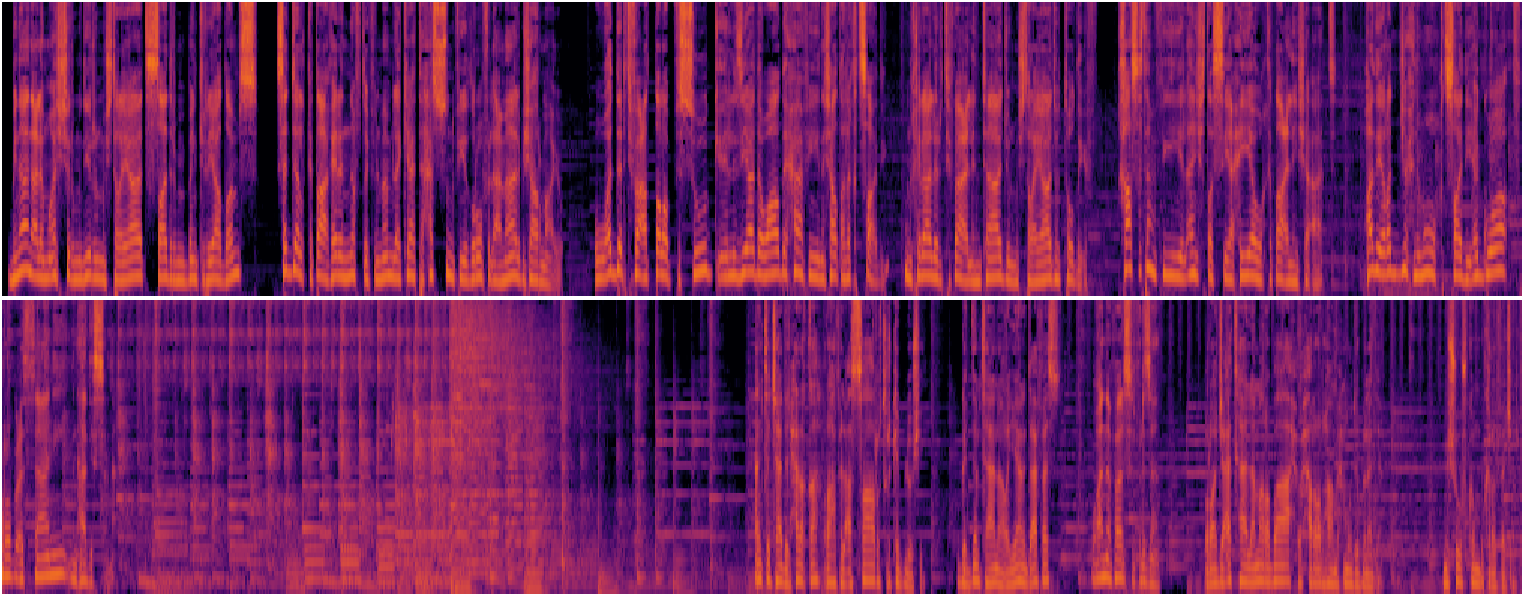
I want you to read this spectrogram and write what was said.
بناء على مؤشر مدير المشتريات الصادر من بنك الرياض أمس سجل القطاع غير النفطي في المملكة تحسن في ظروف الأعمال بشهر مايو وأدى ارتفاع الطلب في السوق لزيادة واضحة في نشاطه الاقتصادي من خلال ارتفاع الإنتاج والمشتريات والتوظيف خاصة في الأنشطة السياحية وقطاع الإنشاءات. وهذا يرجح نمو اقتصادي أقوى في الربع الثاني من هذه السنة. أنتج هذه الحلقة رهف العصار وتركي البلوشي وقدمتها أنا ريان دعفس. وأنا فارس الفرزان. وراجعتها لما رباح وحررها محمود أبو ندى نشوفكم بكرة الفجر.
